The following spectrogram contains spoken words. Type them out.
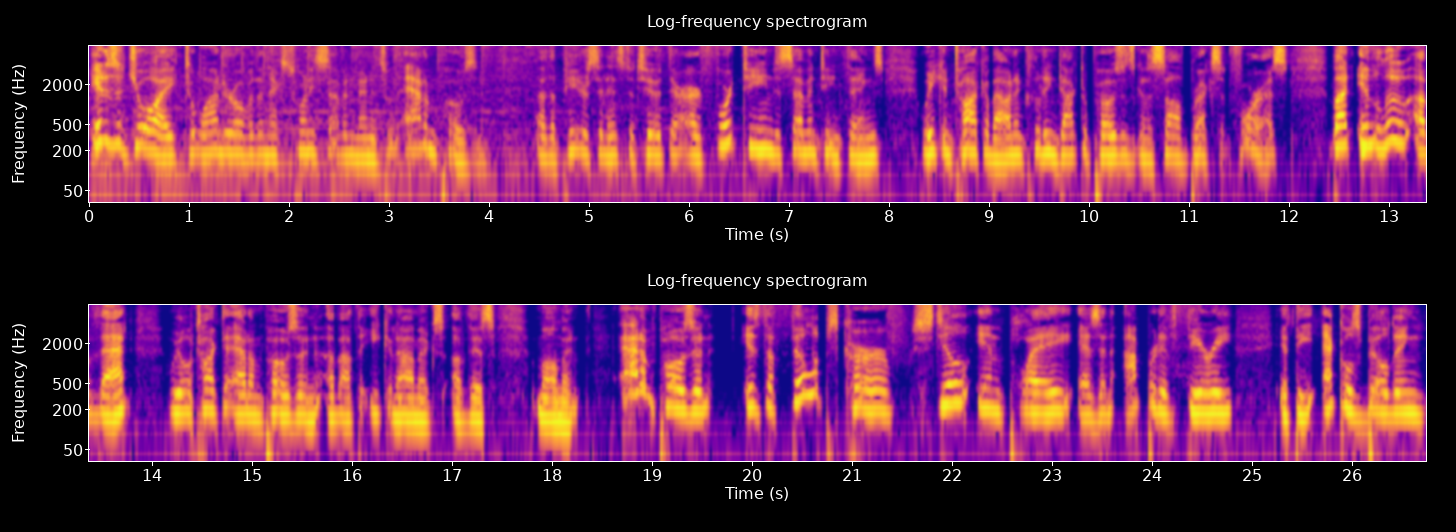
It is a joy to wander over the next 27 minutes with Adam Posen of the Peterson Institute. There are 14 to 17 things we can talk about, including Dr. Posen's going to solve Brexit for us. But in lieu of that, we will talk to Adam Posen about the economics of this moment. Adam Posen, is the Phillips curve still in play as an operative theory at the Eccles building,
